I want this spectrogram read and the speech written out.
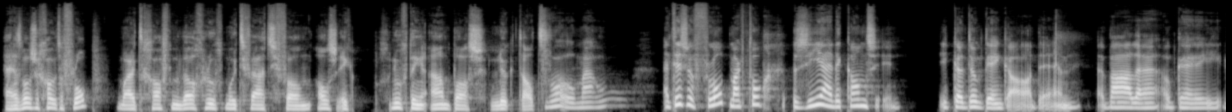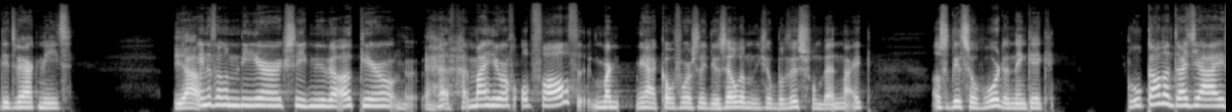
En het was een grote flop, maar het gaf me wel genoeg motivatie van, als ik genoeg dingen aanpas, lukt dat. Wow, maar hoe? Het is een flop, maar toch zie jij de kansen in. Je kunt ook denken, oh damn, balen, oké, dit werkt niet. Ja. Een of andere manier ik zie ik nu wel elke keer uh, mij heel erg opvalt. Maar ja, ik kan me voorstellen dat je er zelf helemaal niet zo bewust van bent. Maar ik, als ik dit zo hoor, dan denk ik, hoe kan het dat jij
